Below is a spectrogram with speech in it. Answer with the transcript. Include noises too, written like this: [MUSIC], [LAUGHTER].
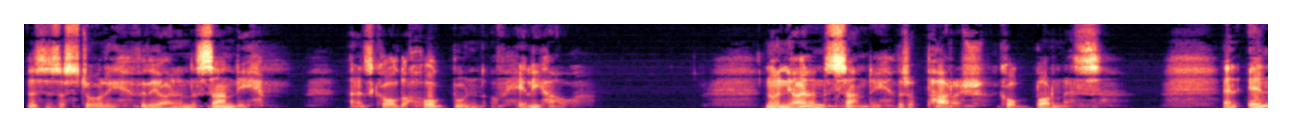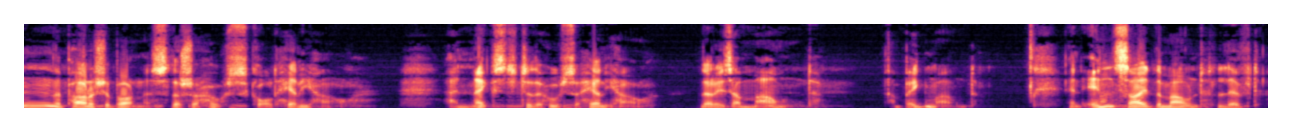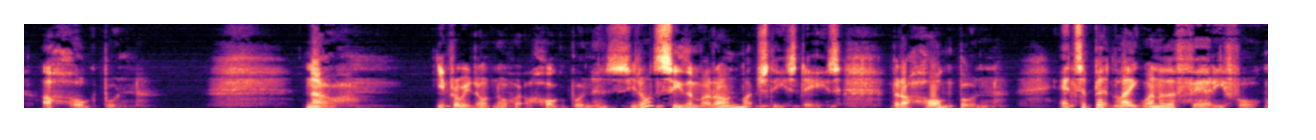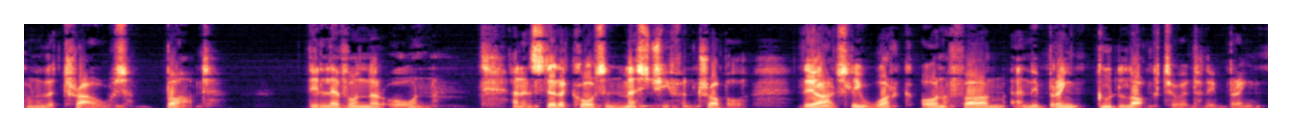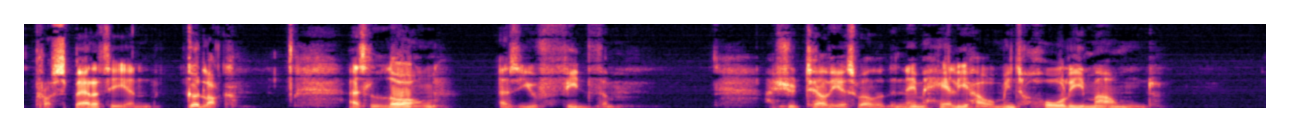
This is a story for the island of Sanday, and it's called The Hogboon of Hellihowe. Now, in the island of Sanday, there's a parish called Burness, and in the parish of Burness, there's a house called Hellihowe, and next to the house of Hellihowe, there is a mound, a big mound, and inside the mound lived a hogboon. Now, you probably don't know what a hogboon is. You don't see them around much these days. But a hogboon, it's a bit like one of the fairy folk, one of the trows, but they live on their own. And instead of causing mischief and trouble, they actually work on a farm and they bring good luck to it. They bring prosperity and good luck. As long as you feed them. I should tell you as well that the name Hellihowe means holy mound.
